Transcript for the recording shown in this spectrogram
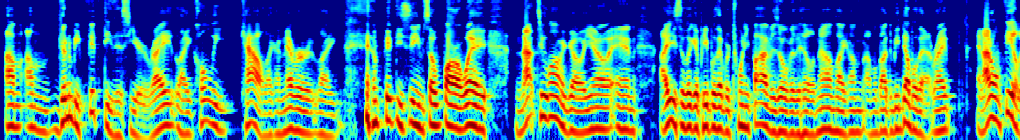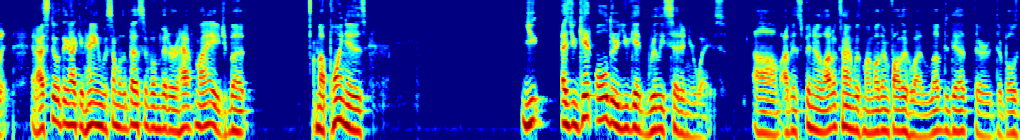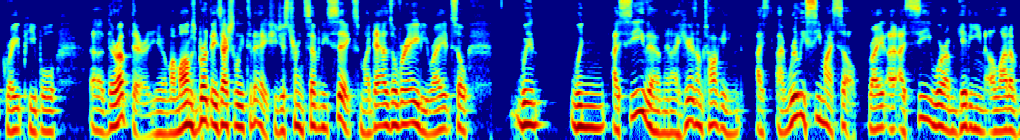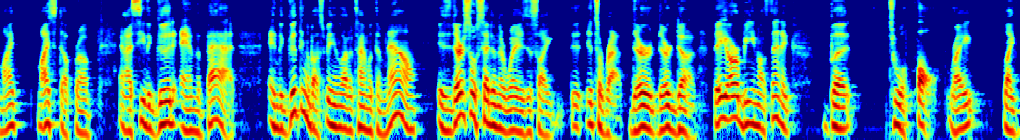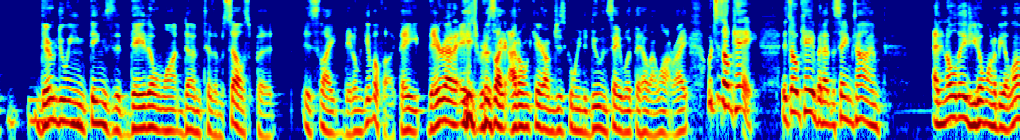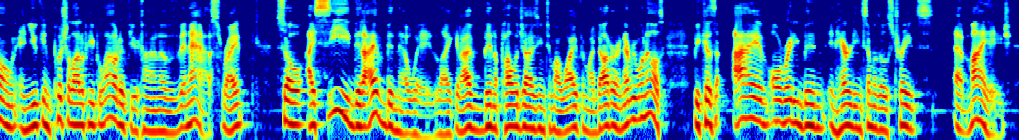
I'm I'm gonna be 50 this year, right? Like holy cow like i never like 50 seems so far away not too long ago you know? And i used to look at people that were 25 as over the hill. Now i'm like i'm, I'm about to be double that right? And i don't feel it. And i still think i can hang with some of the best of them that are half my age. But my point is you as you get older you get really set in your ways um, I've been spending a lot of time with my mother and father, who I love to death. They're they're both great people uh, they're up there. You know, my mom's birthday is actually today. She just turned 76. My dad's over 80, right? So when when I see them and I hear them talking, I, I really see myself, right? I, I see where I'm getting a lot of my my stuff from, and I see the good and the bad. And the good thing about spending a lot of time with them now is they're so set in their ways. It's like it's a wrap. They're they're done. They are being authentic, but to a fault, right? Like they're doing things that they don't want done to themselves, but it's like they don't give a fuck. They they're at an age where it's like I don't care. I'm just going to do and say what the hell I want, right? Which is okay. It's okay, but at the same time, at an old age, you don't want to be alone, and you can push a lot of people out if you're kind of an ass, right? So I see that I've been that way, like, and I've been apologizing to my wife and my daughter and everyone else because I have already been inheriting some of those traits at my age.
